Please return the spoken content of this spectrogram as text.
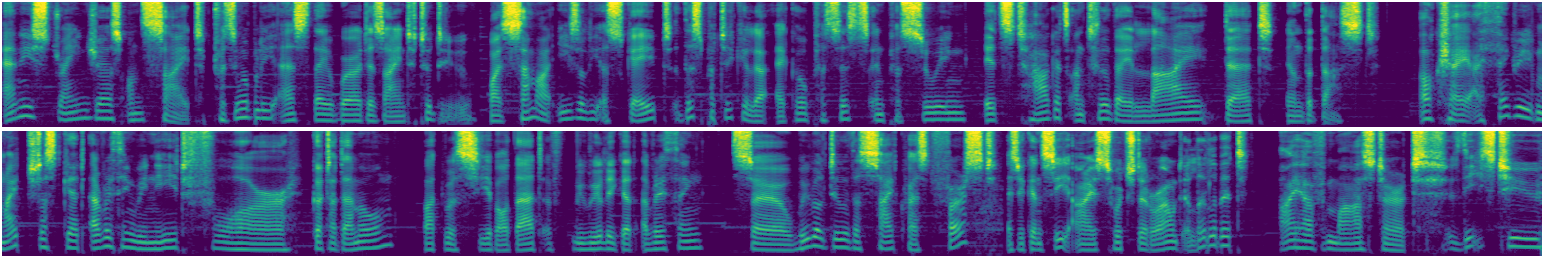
any strangers on sight, presumably as they were designed to do. While some are easily escaped, this particular echo persists in pursuing its targets until they lie dead in the dust. Okay, I think we might just get everything we need for Götterdämmerung, but we'll see about that if we really get everything. So we will do the side quest first. As you can see, I switched it around a little bit. I have mastered these two,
